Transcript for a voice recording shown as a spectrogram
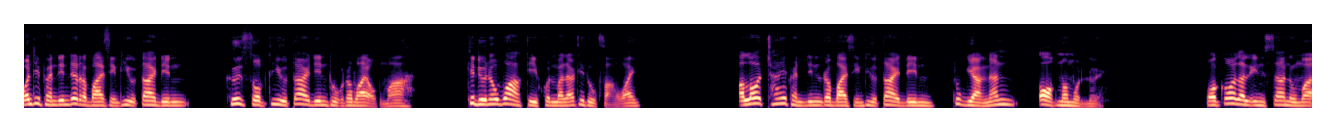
วันที่แผ่นดินได้ระบายสิ่งที่อยู่ใต้ดิน คือศพที่อยู่ใต้ดินถูกระบายออกมา คิดดูนะว่ากี่คนมาแล้วที่ถูกฝังไว้ อัลลอฮ์ใช้แผ่นดินระบายสิ่งที่อยู่ใต้ดิน ทุกอย่างนั้นออกมาหมดเลยวะกอลัลอินซานุมา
